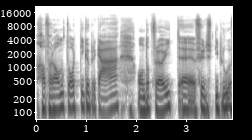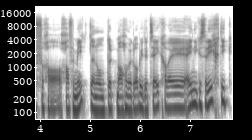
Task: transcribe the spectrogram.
kann Verantwortung übergeben und auch die Freude äh, für die Berufe kann, kann vermitteln Und dort machen wir, glaube ich, in der CKW einiges richtig.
